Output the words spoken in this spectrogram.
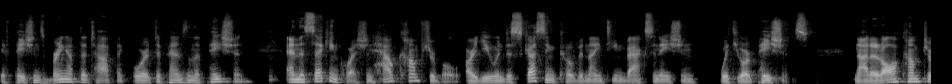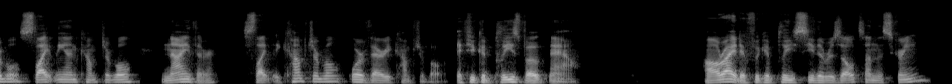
if patients bring up the topic, or it depends on the patient. And the second question how comfortable are you in discussing COVID 19 vaccination with your patients? Not at all comfortable, slightly uncomfortable, neither, slightly comfortable, or very comfortable. If you could please vote now. All right, if we could please see the results on the screen.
